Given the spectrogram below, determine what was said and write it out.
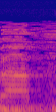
about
